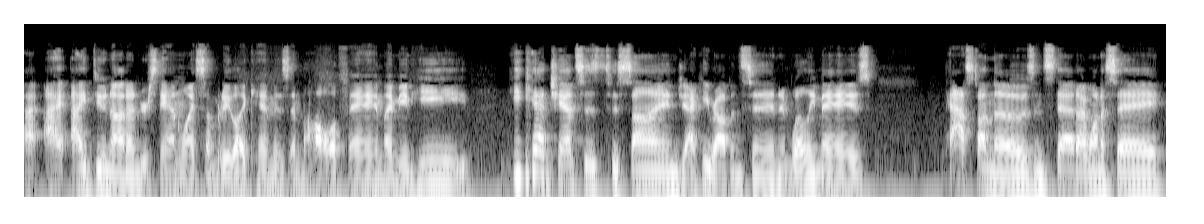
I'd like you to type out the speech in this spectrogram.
I I do not understand why somebody like him is in the Hall of Fame. I mean he he had chances to sign Jackie Robinson and Willie Mays, passed on those. Instead, I want to say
